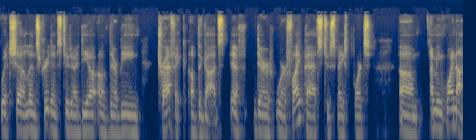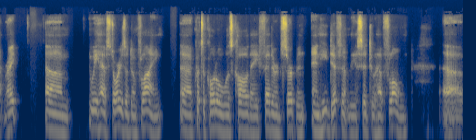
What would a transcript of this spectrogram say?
which uh, lends credence to the idea of there being traffic of the gods. If there were flight paths to spaceports, um, I mean, why not, right? Um, we have stories of them flying. Uh, Quetzalcoatl was called a feathered serpent, and he definitely is said to have flown. Uh,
